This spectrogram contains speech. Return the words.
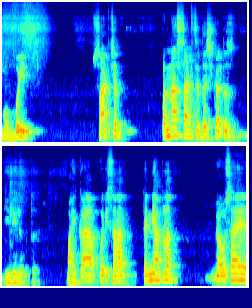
मुंबईत साठच्या पन्नास साठच्या दशकातच गेलेलं होतं. बायकाळा परिसरात त्यांनी आपला व्यवसाय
